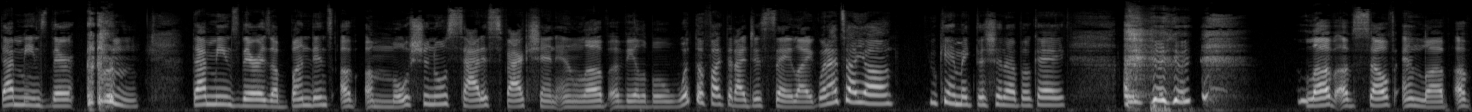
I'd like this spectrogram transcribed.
That means there that means there is abundance of emotional satisfaction and love available. What the fuck did I just say? Like when I tell y'all, you can't make this shit up, okay? love of self and love of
